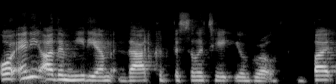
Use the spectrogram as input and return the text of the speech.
or any other medium that could facilitate your growth. But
